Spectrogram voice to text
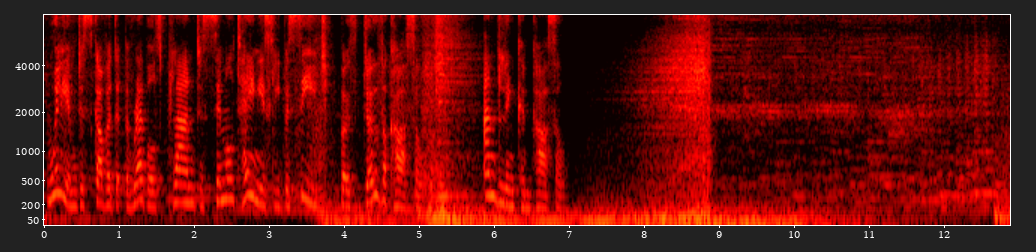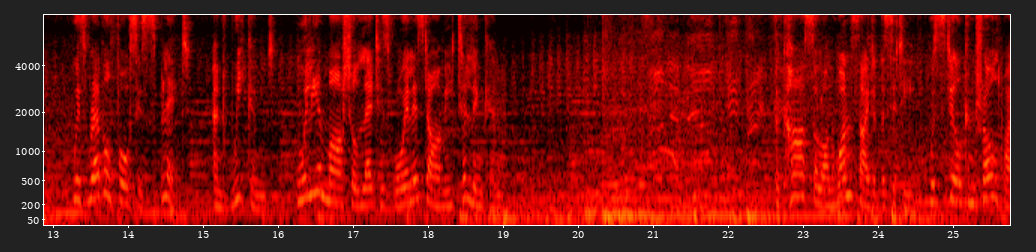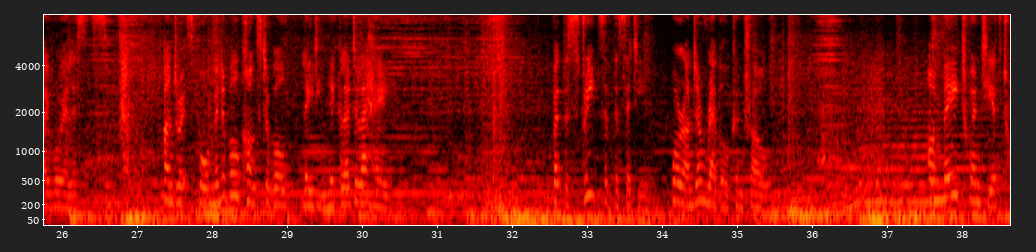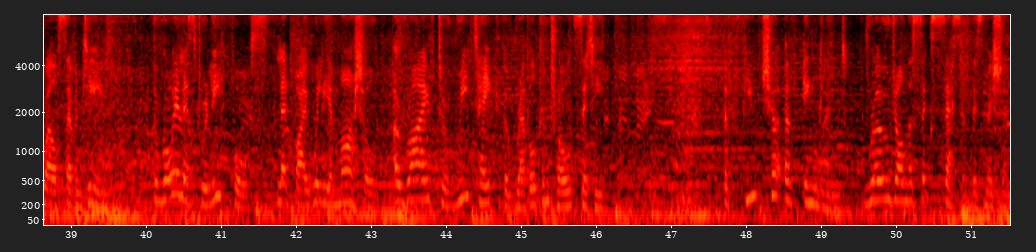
William discovered that the rebels planned to simultaneously besiege both Dover Castle and Lincoln Castle. With rebel forces split and weakened, William Marshal led his royalist army to Lincoln. The castle on one side of the city was still controlled by royalists, under its formidable constable, Lady Nicola de la Haye. But the streets of the city were under rebel control. On May 20th, 1217, the Royalist Relief Force, led by William Marshal, arrived to retake the rebel-controlled city. The future of England rode on the success of this mission.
